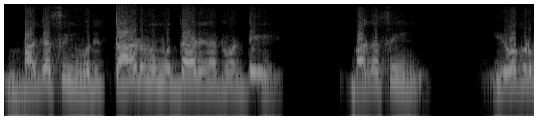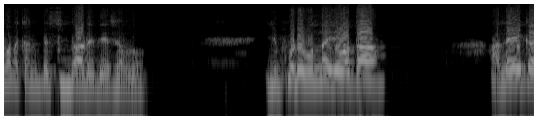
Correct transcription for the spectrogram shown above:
భగత్ సింగ్ ఉరితాడును ముద్దాడినటువంటి భగత్ సింగ్ యువకుడు మనకు కనిపిస్తున్నాడు ఈ దేశంలో. ఇప్పుడు ఉన్న యువత అనేక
